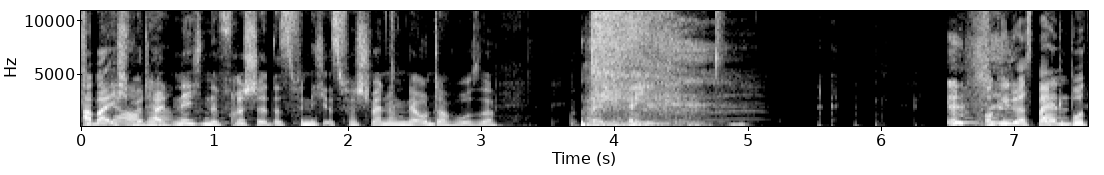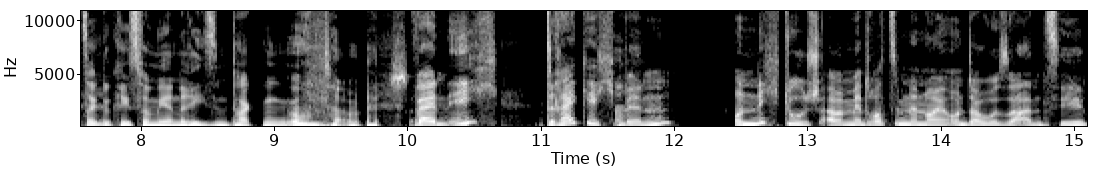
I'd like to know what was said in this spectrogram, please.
Aber Mhm. ich ich, würde halt ja. nicht eine Frische, das finde ich, ist Verschwendung der Unterhose. Okay, du hast bald Wenn- Geburtstag, du kriegst von mir einen Riesenpacken Unterwäsche. Wenn ich dreckig bin und nicht dusche, aber mir trotzdem eine neue Unterhose anziehe,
